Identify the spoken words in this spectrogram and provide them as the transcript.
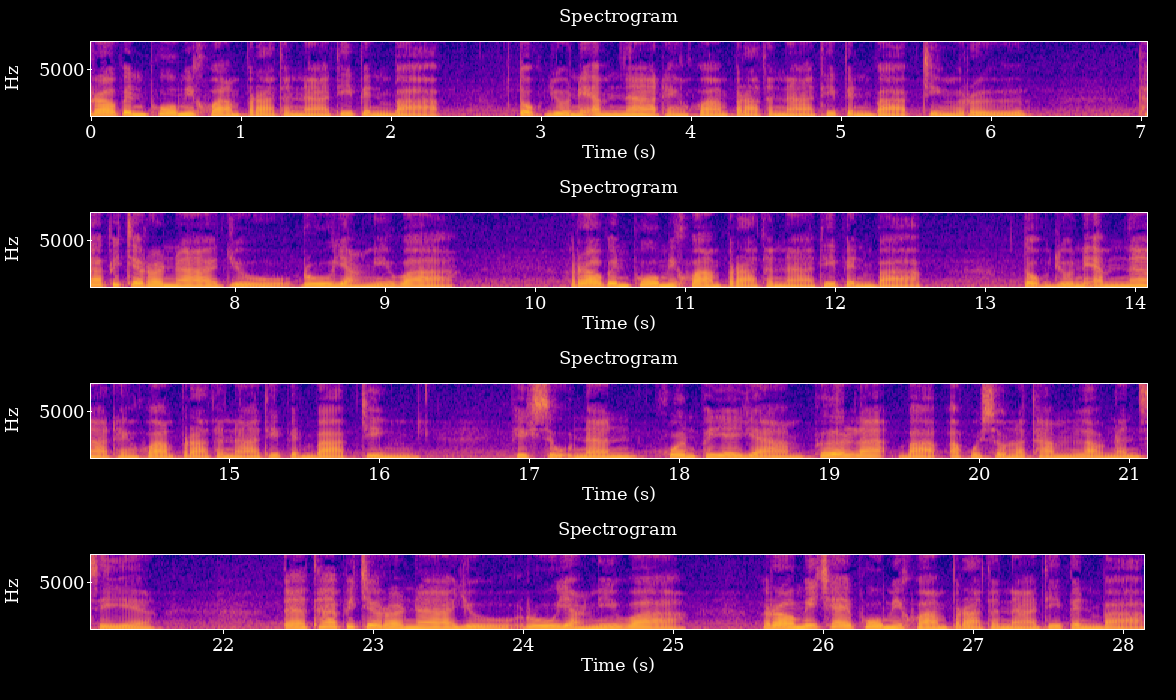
เราเป็นผู้มีความปรารถนาที่เป็นบาป ตกอยู่ในอำนาจแห่งความปรารถนาที่เป็นบาปจริงหรือ ถ้าพิจารณาอยู่รู้อย่างนี้ว่า เราเป็นผู้มีความปรารถนาที่เป็นบาป ตกอยู่ในอำนาจแห่งความปรารถนาที่เป็นบาปจริง ภิกษุนั้นควรพยายามเพื่อละบาปอากุศลธรรมเหล่านั้นเสีย แต่ถ้าพิจารณาอยู่รู้อย่างนี้ว่า เราไม่ใช่ผู้มีความปรารถนาที่เป็นบาป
